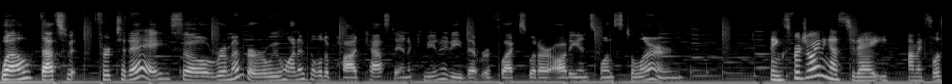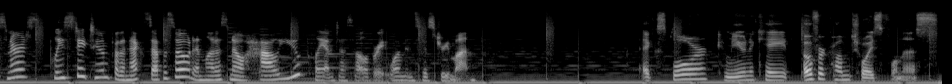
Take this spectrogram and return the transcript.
Well, that's it for today. So remember, we want to build a podcast and a community that reflects what our audience wants to learn. Thanks for joining us today, Ecomomix listeners. Please stay tuned for the next episode and let us know how you plan to celebrate Women's History Month. Explore, communicate, overcome choicefulness.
